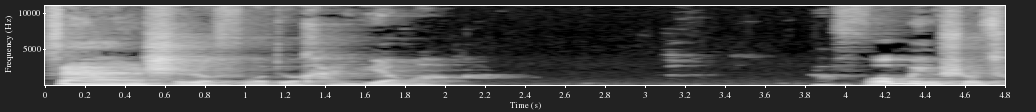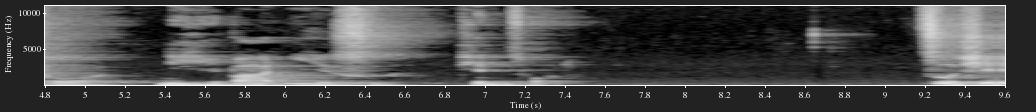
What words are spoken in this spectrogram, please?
三世佛都很冤枉啊！佛没有说错，你把意思听错了。自信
